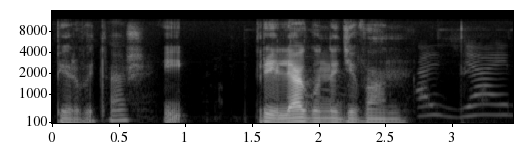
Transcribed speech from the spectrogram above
первый этаж и прилягу на диван. Хозяин,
